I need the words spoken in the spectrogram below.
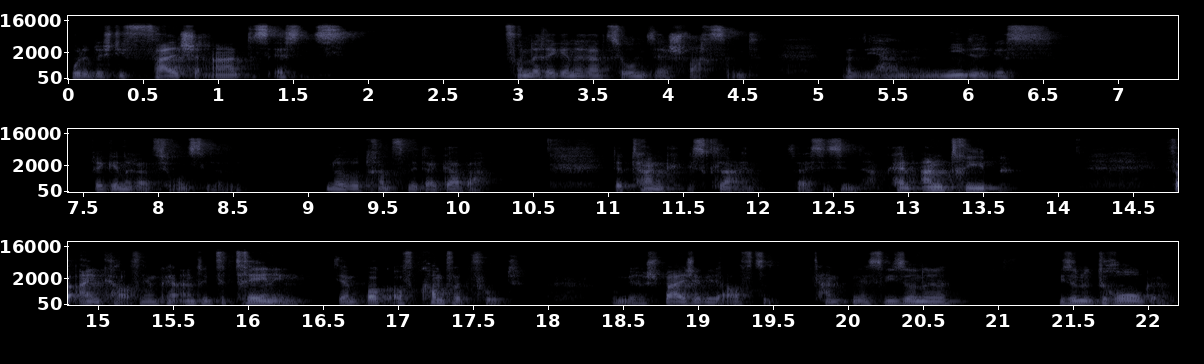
oder durch die falsche Art des Essens von der Regeneration sehr schwach sind. Also die haben ein niedriges Regenerationslevel. Neurotransmitter GABA. Der Tank ist klein. Das heißt, sie sind, haben keinen Antrieb für Einkaufen, sie haben keinen Antrieb für Training. Sie haben Bock auf Comfort Food um ihre Speicher wieder aufzutanken. Das ist wie so eine, wie so eine Droge.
